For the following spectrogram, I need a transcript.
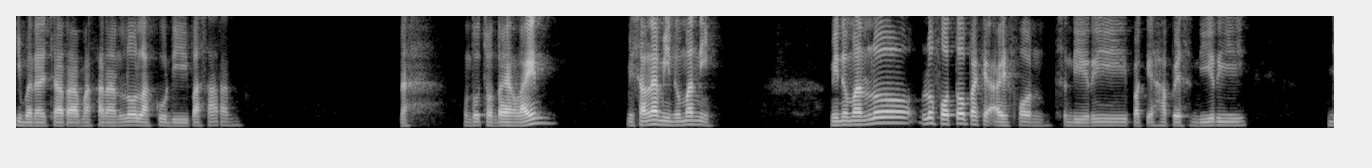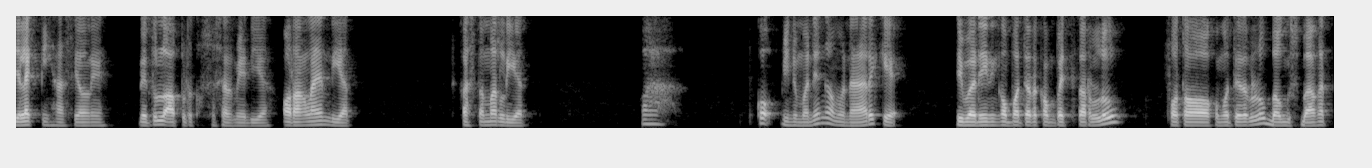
gimana cara makanan lo laku di pasaran? Nah, untuk contoh yang lain, misalnya minuman nih. Minuman lo, lo foto pakai iPhone sendiri, pakai HP sendiri, jelek nih hasilnya. Dan itu lo upload ke sosial media. Orang lain lihat, customer lihat. Wah, kok minumannya nggak menarik ya? Dibandingin kompetitor-kompetitor lu, foto kompetitor lu bagus banget.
